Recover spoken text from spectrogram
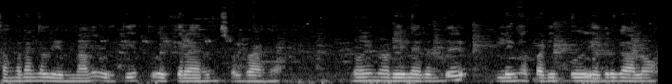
சங்கடங்கள் இருந்தாலும் இவர் தீர்த்து வைக்கிறாருன்னு சொல்கிறாங்க நோய் நொடியிலிருந்து பிள்ளைங்க படிப்பு எதிர்காலம்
